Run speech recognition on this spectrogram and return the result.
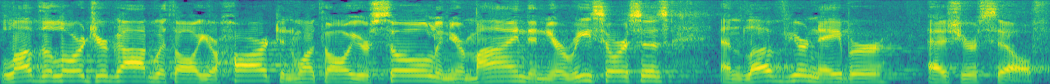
Love the Lord your God with all your heart and with all your soul and your mind and your resources, and love your neighbor as yourself.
